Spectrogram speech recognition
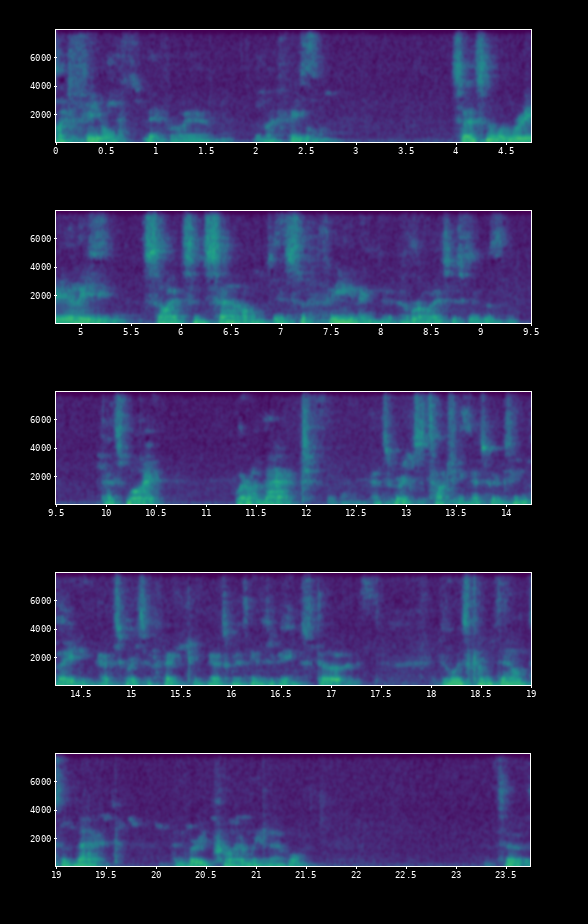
I feel, therefore I am. I feel. So it's not really sights and sounds, it's the feeling that arises with them. That's my where I'm at. That's where it's touching, that's where it's invading, that's where it's affecting, that's where things are getting stirred. It always comes down to that at a very primary level. So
